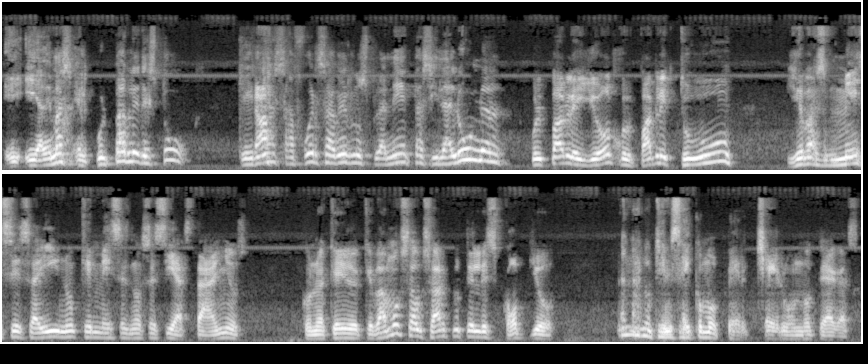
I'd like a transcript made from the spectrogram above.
Y, y además, el culpable eres tú. Querías a fuerza ver los planetas y la luna. culpable yo, culpable tú. Llevas meses ahí, ¿no? ¿Qué meses? No sé si hasta años. Con aquello de que vamos a usar tu telescopio. Nada más lo tienes ahí como perchero, no te hagas.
